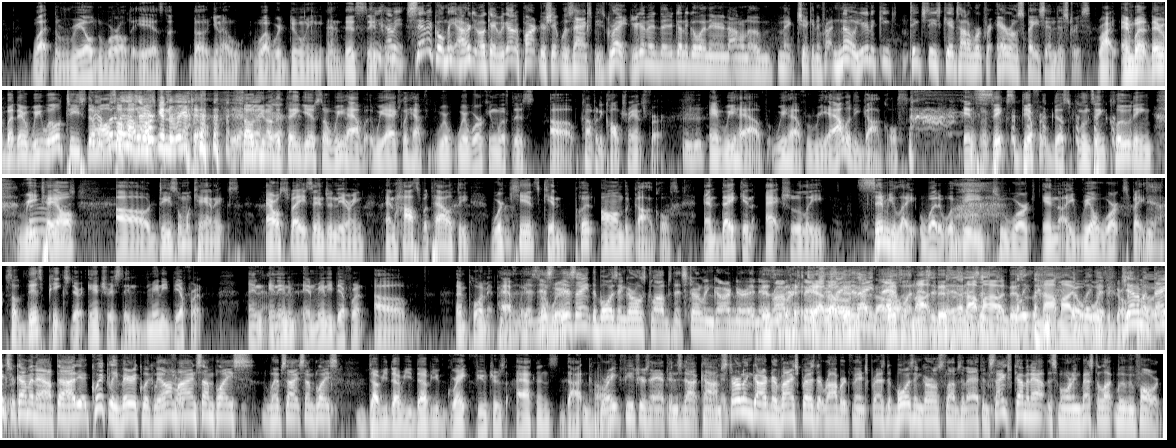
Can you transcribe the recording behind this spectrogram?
what the real world is, the, the you know, what we're doing in this century. I mean, cynical me. I heard you. Okay, we got a partnership with Zaxby's. Great. You're gonna they're gonna go in there and I don't know make chicken and fry. No, you're gonna keep, teach these kids how to work for aerospace industries. Right, and but there, but there, we will teach them Yeah, also them how to work in the Zaxby's, retail. so you know the thing is, so we have, we actually have, we're we're working with this uh, company called Transfr, Mm-hmm. and we have we have reality goggles in six different disciplines, including retail, uh, diesel mechanics, aerospace engineering, and hospitality, where kids can put on the goggles and they can actually simulate what it would be to work in a real workspace. Yeah. So this piques their interest in many different and in, in, in many different um, employment pathways. This, so this ain't the boys and girls clubs that Sterling Gardner and, and This is- Robert Finch. yeah, no, this- this ain't that this one. is not this is not my this is not my old boys and girls. Gentlemen, club. Thanks for coming out. Uh, quickly, very quickly, online someplace, website someplace. www.greatfuturesathens.com. GreatFuturesAthens.com. Sterling Gardner, Vice President, Robert Finch, President, Boys and Girls Clubs of Athens. Thanks for coming out this morning. Best of luck moving forward.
